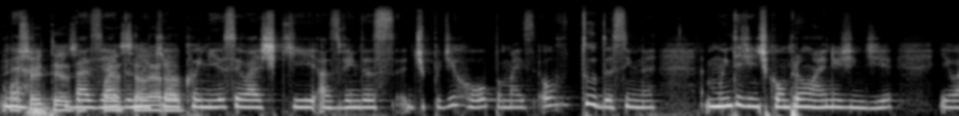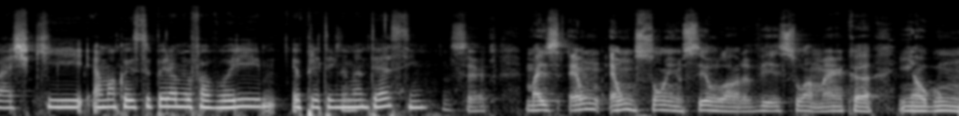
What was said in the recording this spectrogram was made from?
com né, certeza. Baseado no que eu conheço, eu acho que as vendas, tipo, de roupa, mas. Ou tudo, assim, né? Muita gente compra online hoje em dia. Eu acho que é uma coisa super ao meu favor e eu pretendo Sim. manter assim. Certo. Mas é um, é um sonho seu, Laura, ver sua marca em algum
